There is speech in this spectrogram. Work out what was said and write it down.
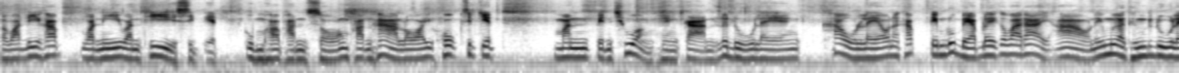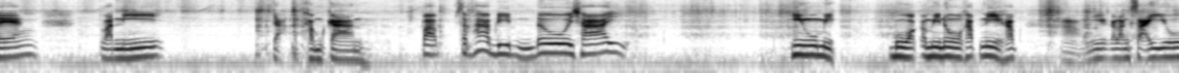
สวัสดีครับ วันนี้วันที่ 11 กุมภาพันธ์ 2567 มันเป็นช่วงแห่งการฤดูแล้งเข้าแล้วนะครับ เต็มรูปแบบเลยก็ว่าได้อ้าวในเมื่อถึงฤดูแล้ง วันนี้จะทำการปรับสภาพดินโดยใช้ฮิวมิกบวกอะมิโนครับนี่ครับอ้าวนี่กำลังใส่อยู่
